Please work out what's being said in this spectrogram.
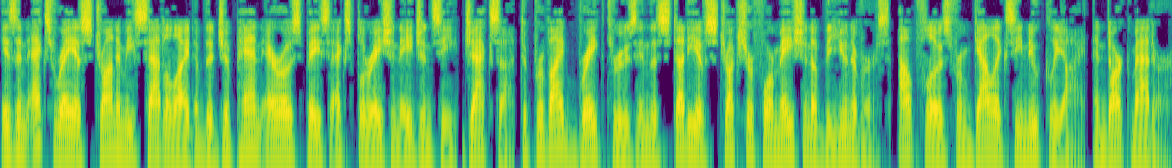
is an X-ray astronomy satellite of the Japan Aerospace Exploration Agency to provide breakthroughs in the study of structure formation of the universe, outflows from galaxy nuclei, and dark matter.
